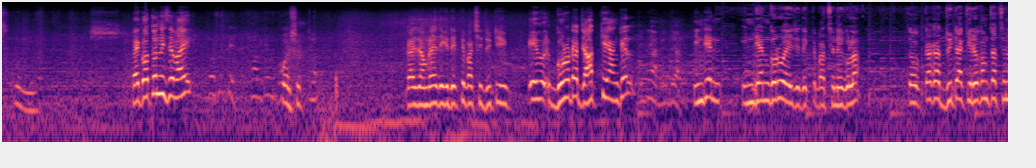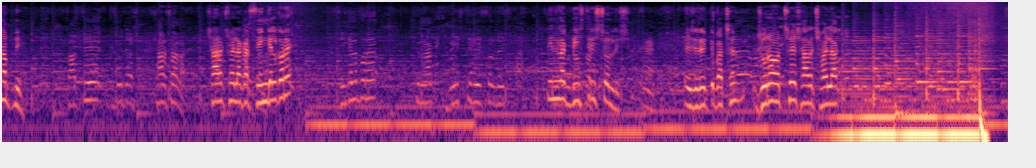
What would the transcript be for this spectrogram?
ভাই কত নিছে ভাই? পঁয়ষট্টি। গাইজ আমরা এদিকে দেখতে পাচ্ছি দুইটি এই গরুটার জাত কি আঙ্কেল ইন্ডিয়ান ইন্ডিয়ান গরু এই যে দেখতে পাচ্ছেন এগুলা। তো কাকা দুইটা কীরকম চাচ্ছেন আপনি? সাড়ে ছয় লাখ। সাড়ে ছয় লাখ আর সিঙ্গেল করে? সিঙ্গেল করে তিন লাখ বিশ তিরিশ চল্লিশ। তিন লাখ বিশ ত্রিশ চল্লিশ। হ্যাঁ। এই যে দেখতে পাচ্ছেন জোড়া হচ্ছে সাড়ে ছয় লাখ।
